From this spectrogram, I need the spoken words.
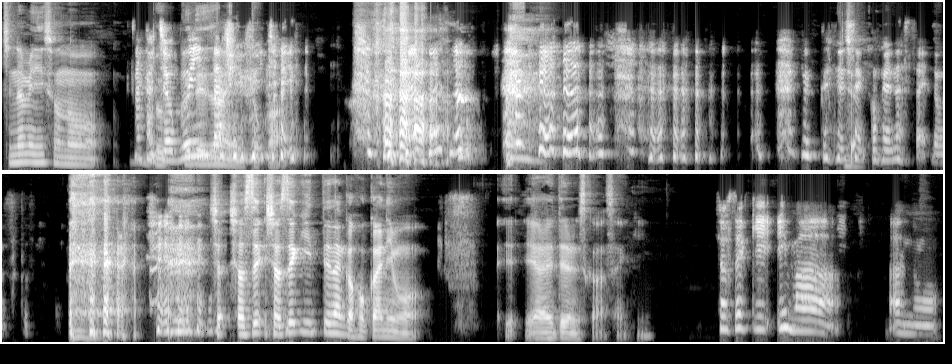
ちなみにその、なんかジョブインタビューみたいな。ブックでじゃごめんなさい、どうぞ。書書籍書籍ってなんか他にもややられてるんですか最近？書籍、今、あの、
